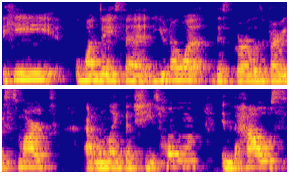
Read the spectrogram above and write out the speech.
he one day said, "You know what? This girl is very smart. I don't like that she's home in the house,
